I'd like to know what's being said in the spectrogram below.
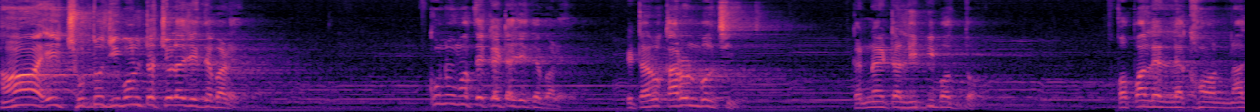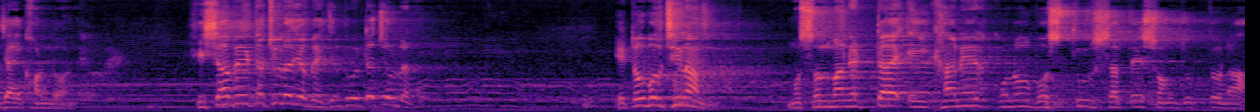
হ্যাঁ এই ছোট জীবনটা চলে যেতে পারে। কোনো মতে কেটে যেতে পারে। এটারও কারণ বলছি। কেননা এটা লিপিবদ্ধ। কপালের লেখন, না যায় খণ্ডন। হিসাবে এটা চলে যাবে, কিন্তু ওটা চলবে না। এটাও বলছিলাম মুসলমানেরটা এইখানের কোনো বস্তুর সাথে সংযুক্ত না।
